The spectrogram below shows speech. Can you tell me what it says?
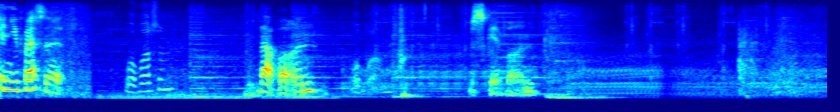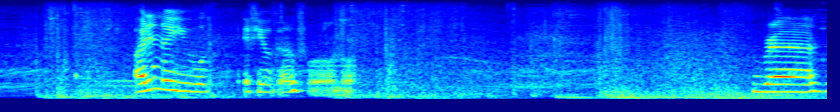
Can you press it? What button? That button. What button? The skip button. I didn't know you were if you were going for it or not. Bruh.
